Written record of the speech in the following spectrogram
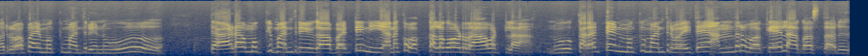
మరి రూపాయి ముఖ్యమంత్రి నువ్వు తేడా ముఖ్యమంత్రి కాబట్టి నీ వెనక ఒక్కలు కూడా రావట్లా. నువ్వు కరెక్ట్ అయిన ముఖ్యమంత్రి అయితే అందరూ ఒకేలాగా వస్తారు.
